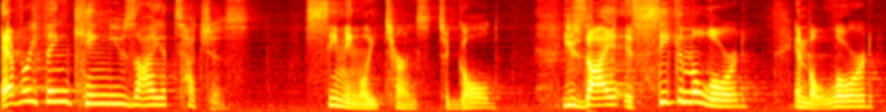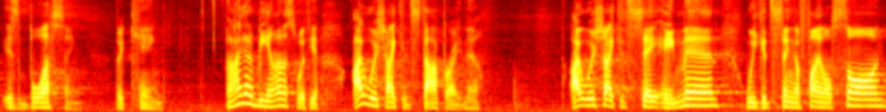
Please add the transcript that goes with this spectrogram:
Everything King Uzziah touches seemingly turns to gold. Uzziah is seeking the Lord, and the Lord is blessing the king. And I got to be honest with you, I wish I could stop right now. I wish I could say amen. We could sing a final song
